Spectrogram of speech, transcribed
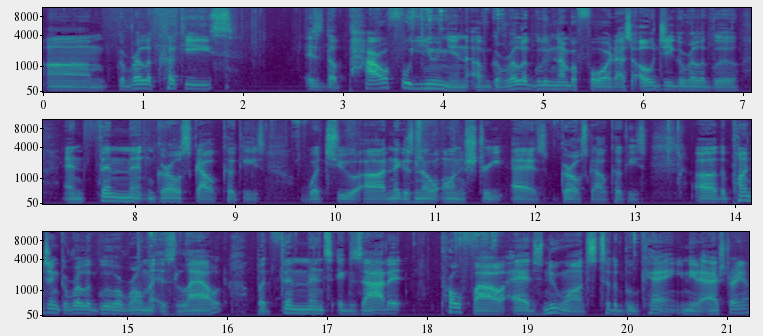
Um, Gorilla Cookies is the powerful union of Gorilla Glue number four, that's OG Gorilla Glue, and Thin Mint Girl Scout cookies, what you uh, niggas know on the street as Girl Scout cookies. Uh, the pungent Gorilla Glue aroma is loud, but Thin Mint's exotic profile adds nuance to the bouquet. You need an ashtray?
